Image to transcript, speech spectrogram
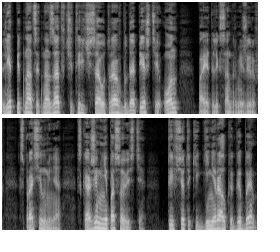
Лет 15 назад в 4 часа утра в Будапеште он, поэт Александр Межиров, спросил меня, «Скажи мне по совести, ты все-таки генерал КГБ?»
